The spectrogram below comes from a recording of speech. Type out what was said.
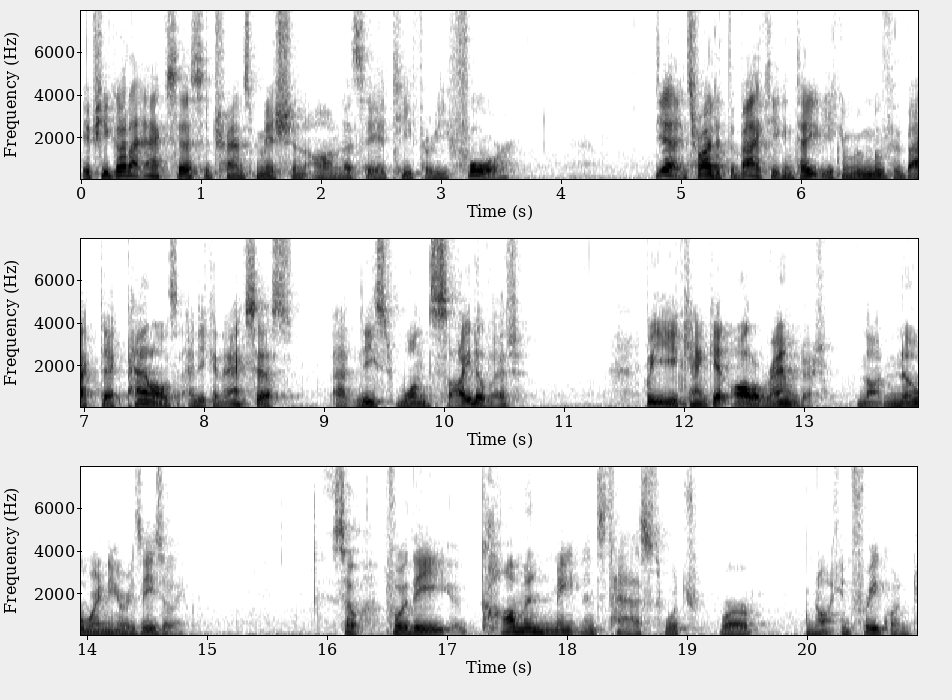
If you got to access a transmission on, let's say, a T-34, yeah, it's right at the back. You can take, you can remove the back deck panels and you can access at least one side of it, but you can't get all around it, not nowhere near as easily. So for the common maintenance tasks, which were not infrequent,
